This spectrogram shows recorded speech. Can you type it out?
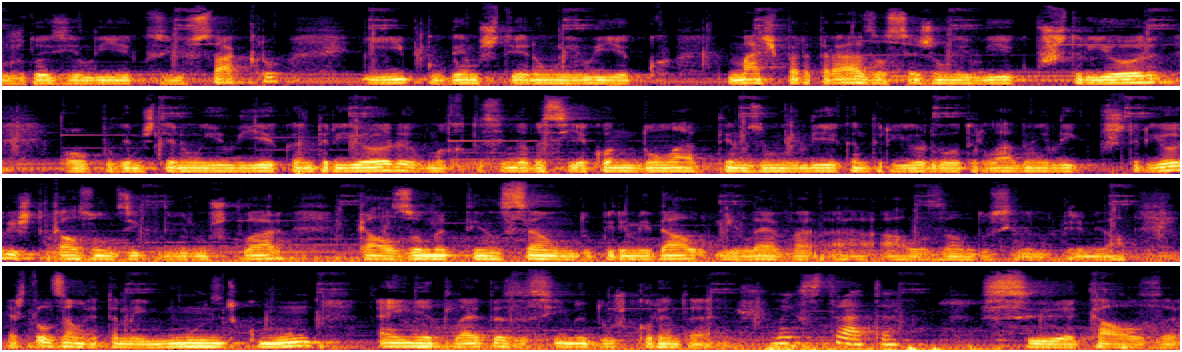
os dois ilíacos e o sacro, e podemos ter um ilíaco mais para trás, ou seja, um ilíaco posterior, ou podemos ter um ilíaco anterior, uma rotação da bacia quando de um lado temos um ilíaco anterior, do outro lado um ilíaco posterior. Isto causa um desequilíbrio muscular, causa uma tensão do piramidal e leva à, à lesão do síndrome piramidal. Esta lesão é também muito comum em atletas acima dos 40 anos. Como é que se trata? Se a causa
